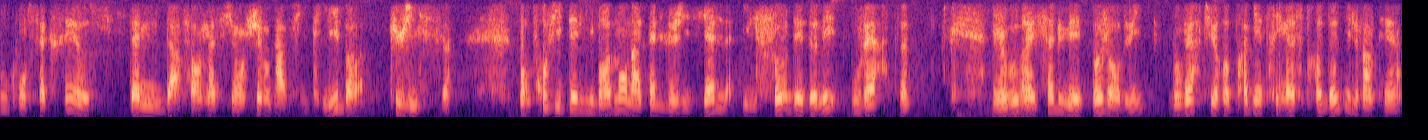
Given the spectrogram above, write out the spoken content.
vous consacré au système d'information géographique libre, QGIS. Pour profiter librement d'un tel logiciel, il faut des données ouvertes. Je voudrais saluer aujourd'hui l'ouverture au premier trimestre 2021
